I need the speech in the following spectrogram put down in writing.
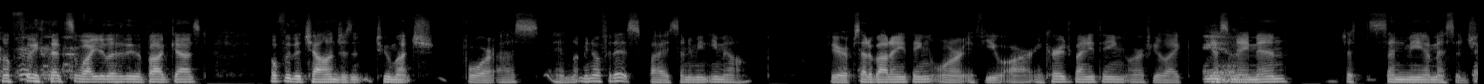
hopefully that's why you're listening to the podcast. Hopefully, the challenge isn't too much for us, and let me know if it is by sending me an email. If you're upset about anything, or if you are encouraged by anything, or if you're like and yes and amen, just send me a message.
